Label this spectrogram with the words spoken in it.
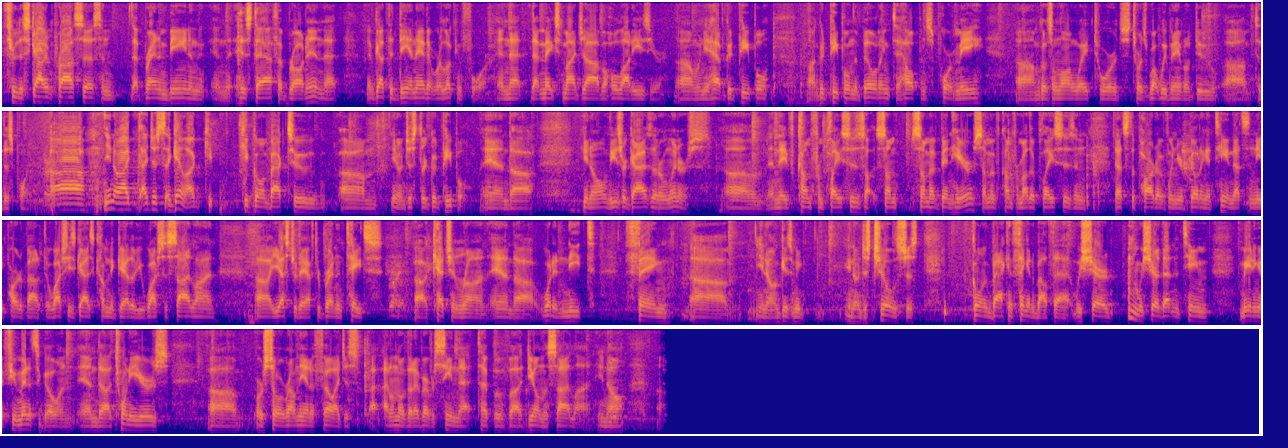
through the scouting process, and that Brandon Beane and, and his staff have brought in, that they've got the DNA that we're looking for, and that that makes my job a whole lot easier. Uh, when you have good people, uh, good people in the building to help and support me. Um, goes a long way towards towards what we've been able to do um, to this point. Uh, you know, I, I just again I keep keep going back to um, you know just they're good people and uh, you know these are guys that are winners. Um, and they've come from places some some have been here some have come from other places and that's the part of when you're building a team that's the neat part about it to watch these guys come together. You watch the sideline uh, yesterday after Brandon Tate's uh, catch and run and uh, what a neat thing um, you know it gives me you know just chills just going back and thinking about that. We shared we shared that in the team meeting a few minutes ago, and and uh, 20 years um, or so around the NFL, I just I don't know that I've ever seen that type of uh, deal on the sideline. You know,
